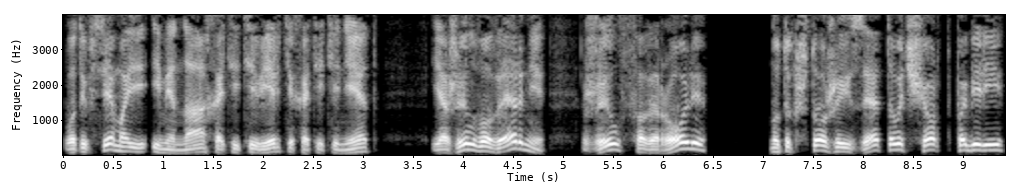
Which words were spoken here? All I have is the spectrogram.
Вот и все мои имена, хотите верьте, хотите нет. Я жил в Оверне, жил в Фавероле. Ну так что же из этого, черт побери?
